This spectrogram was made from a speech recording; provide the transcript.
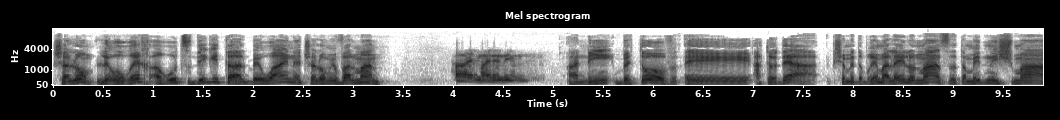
שלום, לעורך ערוץ דיגיטל בוויינט, שלום יובל מן. היי, מה העניינים? אני בטוב. אה, אתה יודע, כשמדברים על אילון מאס זה תמיד נשמע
